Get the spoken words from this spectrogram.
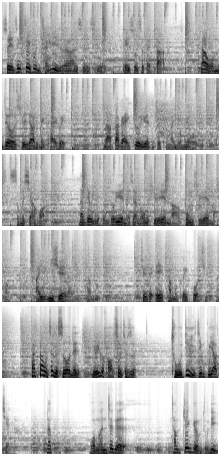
所以这这份诚意当然是是可以说是很大。那我们就学校里面开会，那大概各院就看看有没有什么想法。那就有很多院的，像农学院啊、工学院啊，还有医学院的，他们觉得哎，他们可以过去啊。那到这个时候呢，有一个好处就是土地已经不要钱了。那我们这个。他们捐给我们土地，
